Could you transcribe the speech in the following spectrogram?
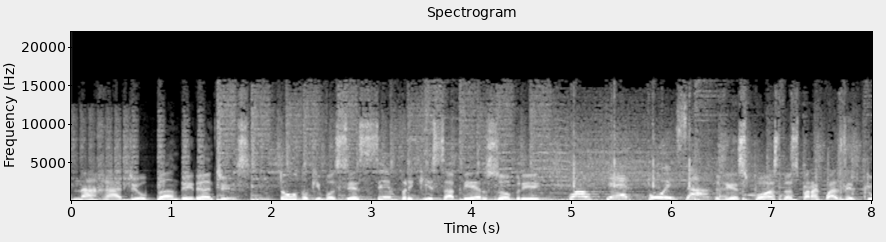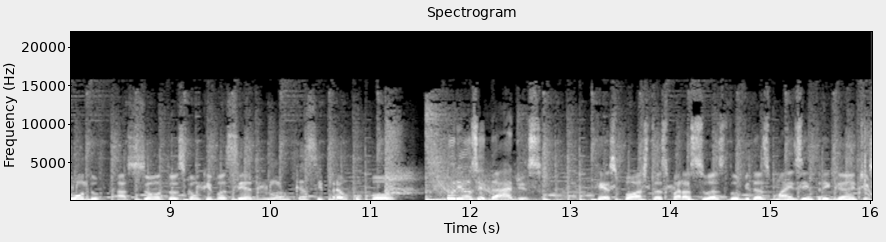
Na Rádio Bandeirantes, tudo o que você sempre quis saber sobre qualquer coisa. Respostas para quase tudo, assuntos com que você nunca se preocupou. Curiosidades, respostas para suas dúvidas mais intrigantes,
